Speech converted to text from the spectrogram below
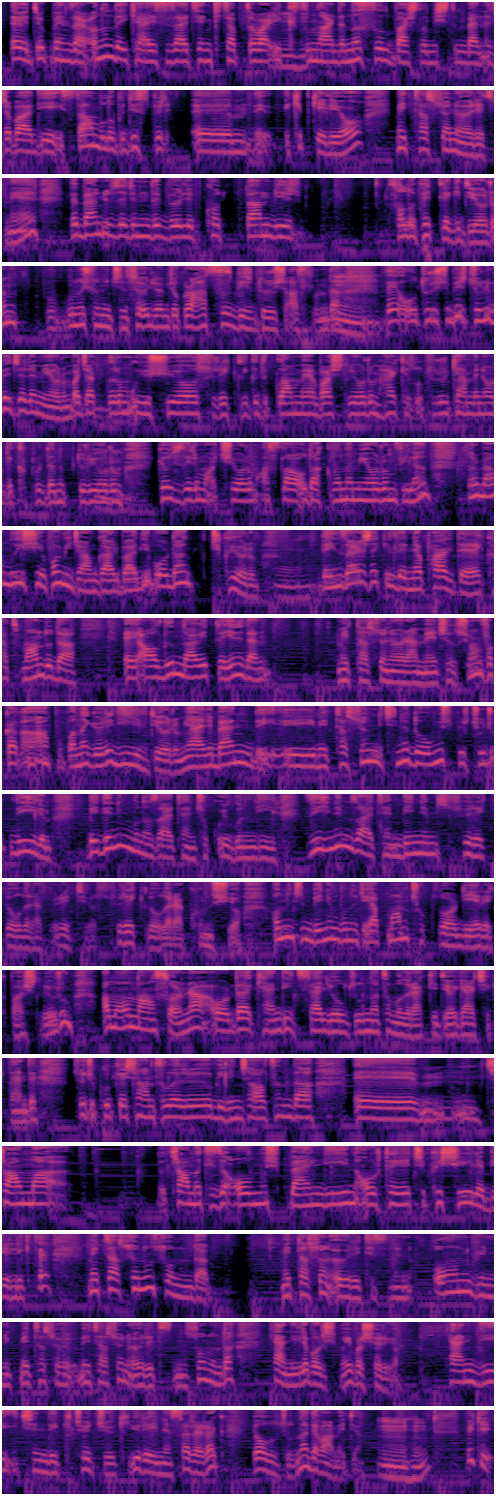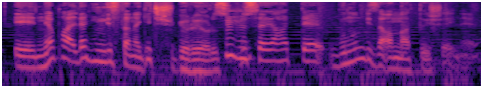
Evet çok benzer. Onun da hikayesi zaten kitapta var. İlk kısımlarda nasıl başlamıştım ben acaba diye İstanbul'a Budist bir e, e, ekip geliyor. Meditasyon öğretmeye. Ve ben üzerimde böyle bir kottan bir salopetle gidiyorum. Bu- Bunu şunun için söylüyorum çok rahatsız bir duruş aslında. Ve o oturuşu bir türlü beceremiyorum. Bacaklarım uyuşuyor sürekli gıdıklanmaya başlıyorum. Herkes otururken ben orada kıpırdanıp duruyorum. Gözlerimi açıyorum asla odaklanamıyorum filan. Sonra ben bu işi yapamayacağım galiba deyip oradan çıkıyorum. Benzer şekilde Nepal'de Katmandu'da e, aldığım davetle yeniden meditasyon öğrenmeye çalışıyorum fakat Aa, bu bana göre değil diyorum. Yani ben de, e, meditasyonun içine doğmuş bir çocuk değilim. Bedenim buna zaten çok uygun değil. Zihnim zaten benim sürekli olarak üretiyor. Sürekli olarak konuşuyor. Onun için benim bunu yapmam çok zor diyerek başlıyorum. Ama ondan sonra orada kendi içsel yolculuğuna tam olarak gidiyor gerçekten de. Çocukluk yaşantıları, bilinçaltında e, travma travmatize olmuş benliğin ortaya çıkışıyla birlikte meditasyonun sonunda meditasyon öğretisinin 10 günlük meditasyon, öğretisinin sonunda kendiyle barışmayı başarıyor. Kendi içindeki çocuk yüreğine sararak yolculuğuna devam ediyor. Hı hı. Peki e, Nepal'den Hindistan'a geçişi görüyoruz. Bu seyahatte bunun bize anlattığı şey ne?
